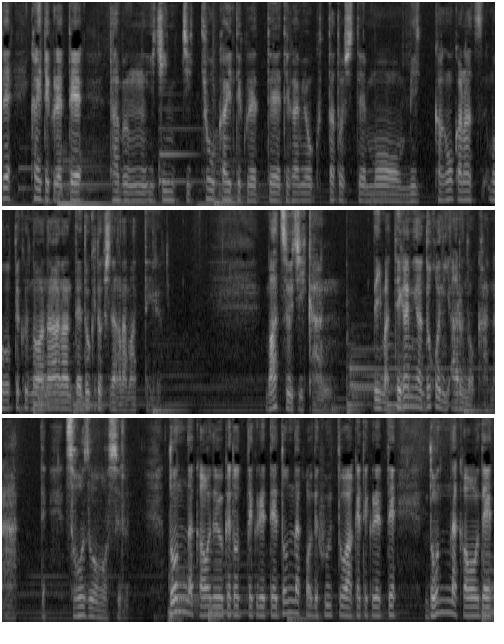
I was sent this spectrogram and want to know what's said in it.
で書いてくれて多分1日今日書いてくれて手紙を送ったとしても3日後かな戻ってくるのはななんてドキドキしながら待っている。待つ時間。で今手紙がどこにあるのかなって想像をする。どんな顔で受け取ってくれてどんな顔で封筒を開けてくれてどんな顔で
